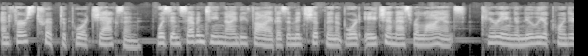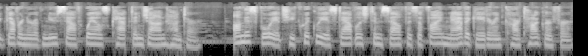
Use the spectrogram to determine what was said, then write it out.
and first trip to Port Jackson, was in 1795 as a midshipman aboard HMS Reliance, carrying the newly appointed Governor of New South Wales Captain John Hunter. On this voyage he quickly established himself as a fine navigator and cartographer,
